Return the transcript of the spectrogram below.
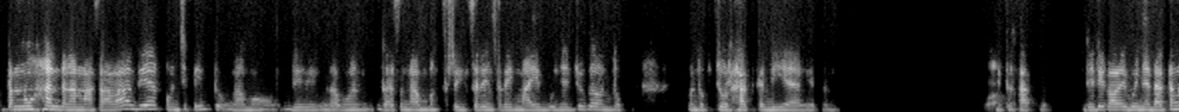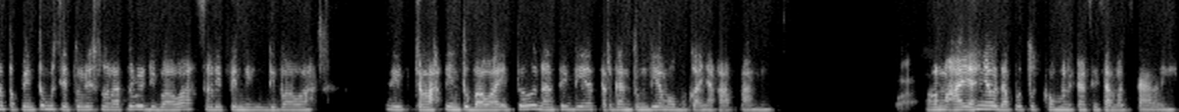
kepenuhan dengan masalah dia kunci pintu nggak mau di nggak mau nggak mau sering-sering terima ibunya juga untuk untuk curhat ke dia gitu. Wow. Itu satu. Jadi kalau ibunya datang ke pintu mesti tulis surat dulu di bawah, selipin di, di bawah di celah pintu bawah itu nanti dia tergantung dia mau bukanya kapan. Kalau sama ayahnya udah putus komunikasi sama sekali.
